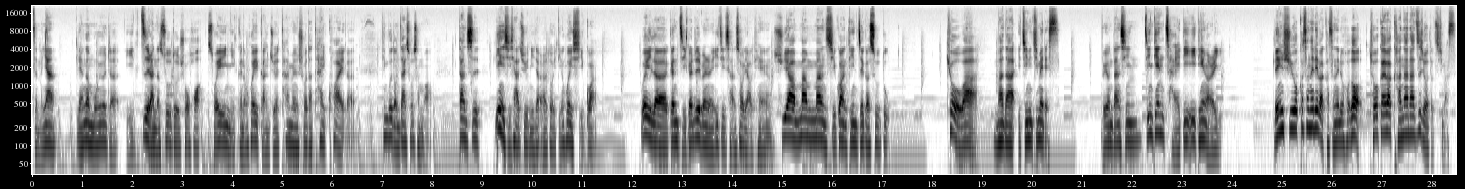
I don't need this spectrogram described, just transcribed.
怎么样？两个母语者以自然的速度说话，所以你可能会感觉他们说的太快了，听不懂在说什么。但是练习下去，你的耳朵一定会习惯。为了跟几个日本人一起享受聊天，需要慢慢习惯听这个速度。今日はまだ一日目です。 不用担心，今天才第一天而已。練習を重ねれば重ねるほど、聴解は必ず上達します。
